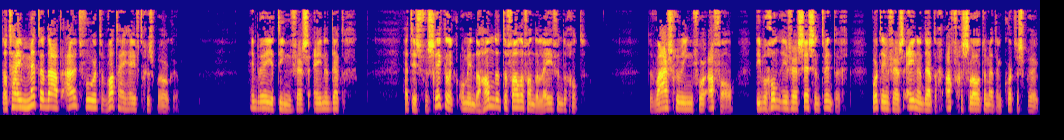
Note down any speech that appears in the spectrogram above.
dat Hij metterdaad uitvoert wat Hij heeft gesproken. Hebreeën 10 vers 31 Het is verschrikkelijk om in de handen te vallen van de levende God. De waarschuwing voor afval, die begon in vers 26, wordt in vers 31 afgesloten met een korte spreuk.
